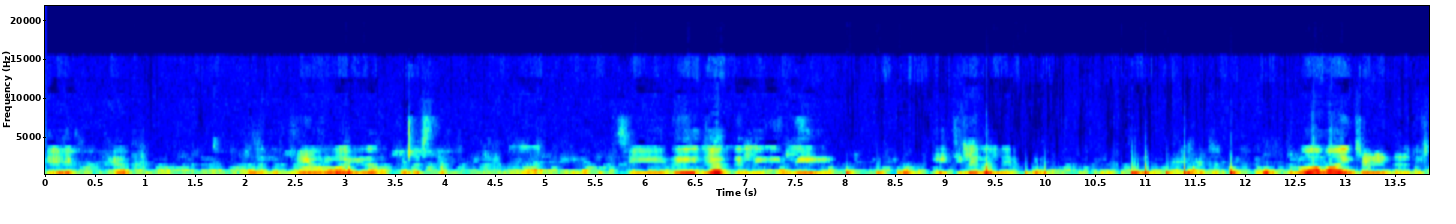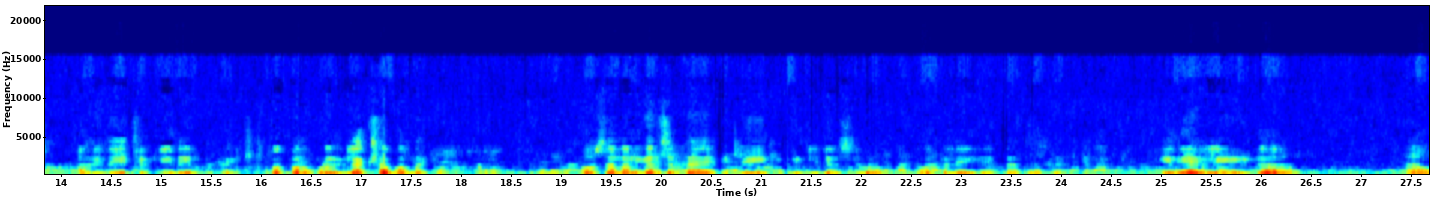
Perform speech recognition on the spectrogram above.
ಹೇಯ ಕೃತ್ಯ ಅದನ್ನು ತೀವ್ರವಾಗಿ ನಾನು ಖಂಡಿಸ್ತೇನೆ. ಇದೇ ಜಾಗದಲ್ಲಿ ಇಲ್ಲಿ ಈ ಜಿಲ್ಲೆನಲ್ಲೇ ಪುಲ್ವಾಮಾ ಇನ್ಸಿಡೆಂಟ್ ನಡೆದಿತ್ತು. ಅದರಿಂದ ಎಚ್ಚರಿಕೆಯಿಂದ ಇರಬೇಕಾಗಿತ್ತು. ಸ್ವಲ್ಪನೂ ಕೂಡ ರಿಲ್ಯಾಕ್ಸ್ ಆಗಬಾರ್ದಾಗಿತ್ತು. ಬಹುಶಃ ನನಗೆ ಅನ್ಸುತ್ತೆ, ಇಲ್ಲಿ ಇಂಟೆಲಿಜೆನ್ಸ್ ವೈಫಲ್ಯ ಇದೆ ಅಂತ ಅನ್ಸುತ್ತೆ. ಏನೇ ಆಗಲಿ ಈಗ ನಾವು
